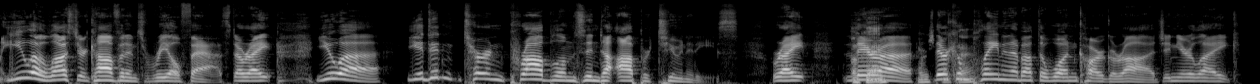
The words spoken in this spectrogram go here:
you uh, lost your confidence real fast. All right, you uh, you didn't turn problems into opportunities. Right? They're Okay, uh, they're that. complaining about the one car garage, and you're like.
